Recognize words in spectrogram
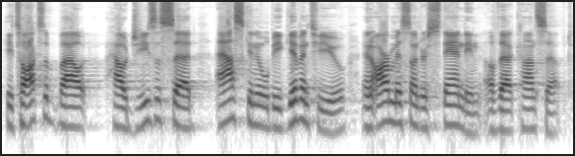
He talks about how Jesus said, ask and it will be given to you, and our misunderstanding of that concept.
